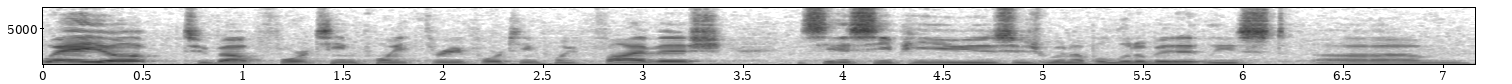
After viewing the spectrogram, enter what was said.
way up to about 14.3, 14.5-ish. You see the CPU usage went up a little bit at least. Um,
